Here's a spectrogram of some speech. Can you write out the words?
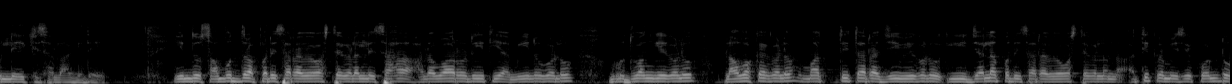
ಉಲ್ಲೇಖಿಸಲಾಗಿದೆ. ಇಂದು ಸಮುದ್ರ ಪರಿಸರ ವ್ಯವಸ್ಥೆಗಳಲ್ಲಿ ಸಹ ಹಲವಾರು ರೀತಿಯ ಮೀನುಗಳು, ಮೃದ್ವಂಗಿಗಳು, ಪ್ಲವಕಗಳು ಮತ್ತಿತರ ಜೀವಿಗಳು ಈ ಜಲ ಪರಿಸರ ವ್ಯವಸ್ಥೆಗಳನ್ನು ಅತಿಕ್ರಮಿಸಿಕೊಂಡು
